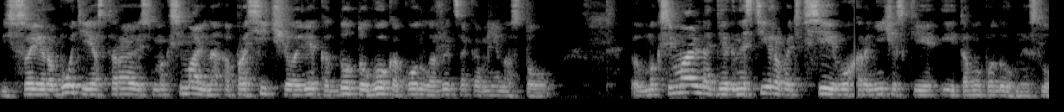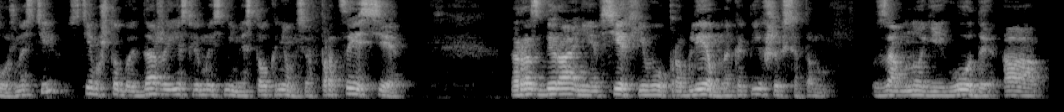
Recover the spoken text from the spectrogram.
в своей работе я стараюсь максимально опросить человека до того, как он ложится ко мне на стол. Максимально диагностировать все его хронические и тому подобные сложности, с тем, чтобы даже если мы с ними столкнемся в процессе разбирания всех его проблем, накопившихся там за многие годы, а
